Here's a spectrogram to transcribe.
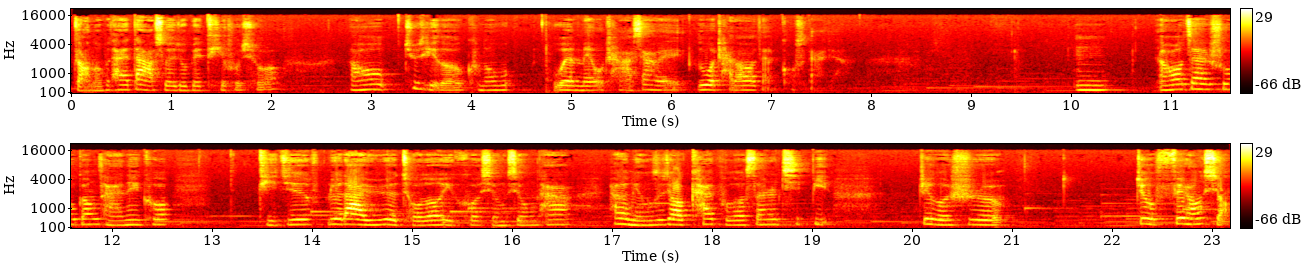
长得不太大，所以就被踢出去了。然后具体的可能我也没有查，下回如果查到了再告诉大家。嗯，然后再说刚才那颗体积略大于月球的一颗行星，它它的名字叫开普勒三十七 b。这个是，这个非常小，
